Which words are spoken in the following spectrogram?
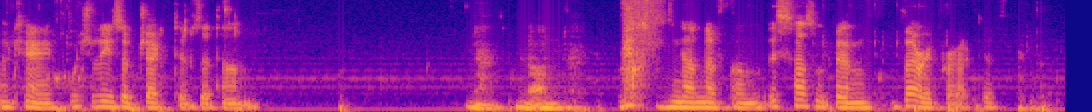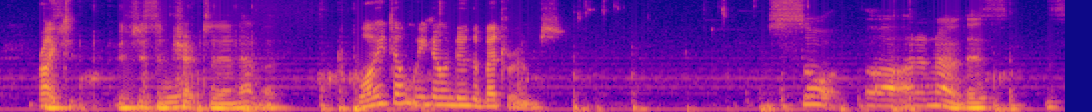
Okay, which of these objectives are done? None. None of them. This hasn't been very productive. Right. It's just a trip to the nether. Why don't we go and do the bedrooms? So, uh, I don't know. There's, there's.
